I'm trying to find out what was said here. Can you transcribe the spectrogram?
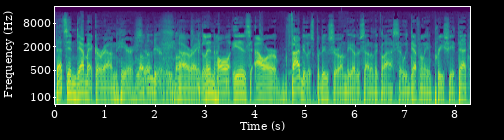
that's endemic around here. Love them dearly, but- All right, Lynn Hall is our fabulous producer on the other side of the glass, so we definitely appreciate that.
